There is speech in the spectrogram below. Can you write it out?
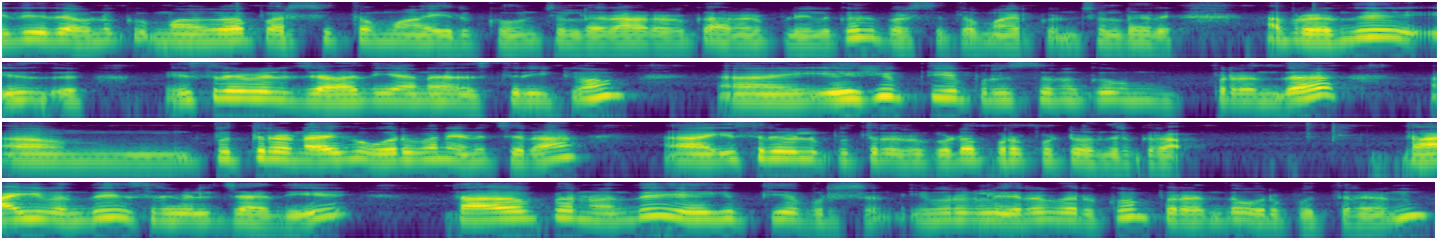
இது இது அவனுக்கு மக பரிசுத்தமாக இருக்கும்னு சொல்கிறார் ஆரோருக்கும் ஆறு பிள்ளைகளுக்கும் அது பரிசுத்தமாக இருக்கும்னு சொல்கிறார் அப்புறம் வந்து இஸ்- இஸ்ரவேல் ஜாதியான ஸ்திரீக்கும் எகிப்திய புருஷனுக்கும் பிறந்த புத்திரனாக ஒருவன் நினச்சிடான் இஸ்ரேவேல் புத்திரர் கூட புறப்பட்டு வந்திருக்கிறான். தாய் வந்து இஸ்ரேவேல் ஜாதி. தகப்பன் வந்து எகிப்திய புருஷன். இவர்கள் இருவருக்கும் பிறந்த ஒரு புத்திரன்.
